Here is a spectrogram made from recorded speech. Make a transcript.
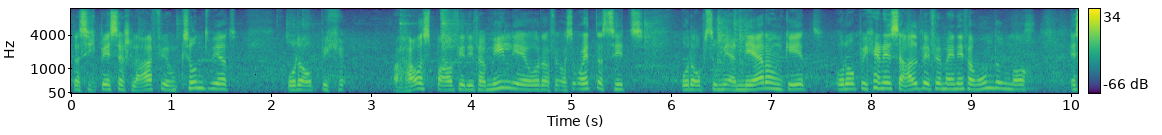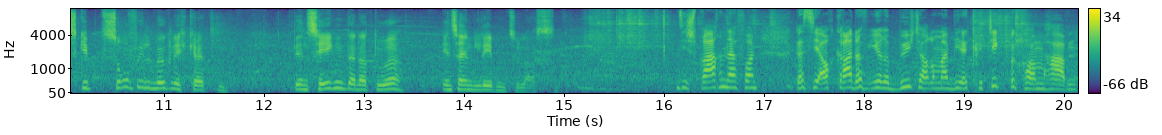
dass ich besser schlafe und gesund werde oder ob ich ein Haus baue für die Familie oder als Alterssitz oder ob es um Ernährung geht oder ob ich eine Salbe für meine Verwundung mache. Es gibt so viele Möglichkeiten, den Segen der Natur in sein Leben zu lassen. Sie sprachen davon, dass Sie auch gerade auf Ihre Bücher auch immer wieder Kritik bekommen haben.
